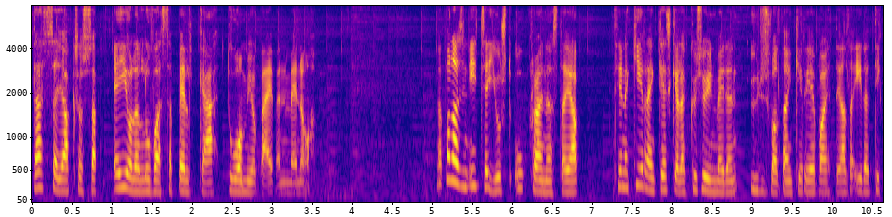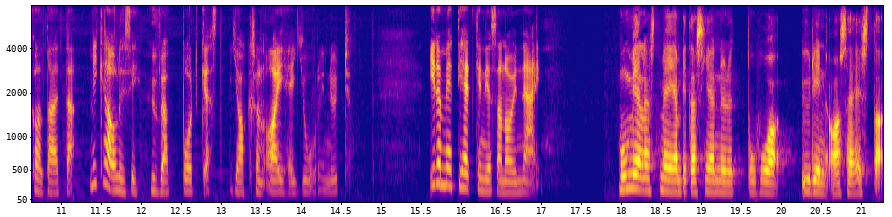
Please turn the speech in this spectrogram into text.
tässä jaksossa ei ole luvassa pelkkää tuomiopäivän menoa. Mä palasin itse just Ukrainasta ja siinä kiireen keskellä kysyin meidän Yhdysvaltain kirjeenvaihtajalta Ida Tikalta, että mikä olisi hyvä podcast-jakson aihe juuri nyt. Ida mietti hetken ja sanoi näin. Mun mielestä meidän pitäisi Jenny nyt puhua ydinaseista.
